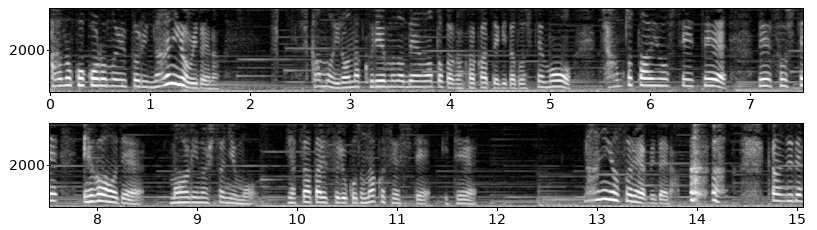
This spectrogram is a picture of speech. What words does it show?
あの心のゆとり何よみたいな。しかもいろんなクレームの電話とかがかかってきたとしてもちゃんと対応していてでそして笑顔で周りの人にも八つ当たりすることなく接していて何よそれみたいな。感じで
